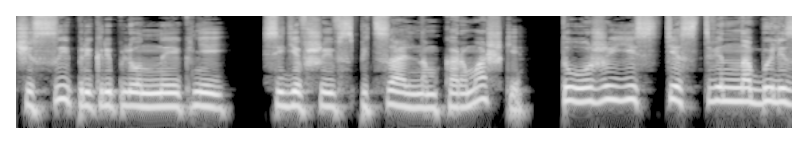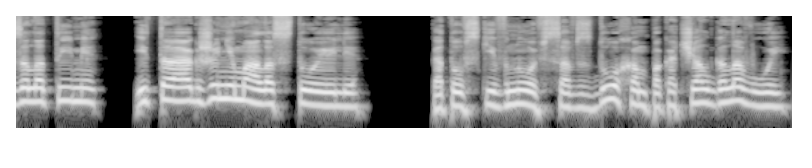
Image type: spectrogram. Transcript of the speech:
Часы, прикрепленные к ней, сидевшие в специальном кармашке, тоже, естественно, были золотыми и также немало стоили. Котовский вновь со вздохом покачал головой.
